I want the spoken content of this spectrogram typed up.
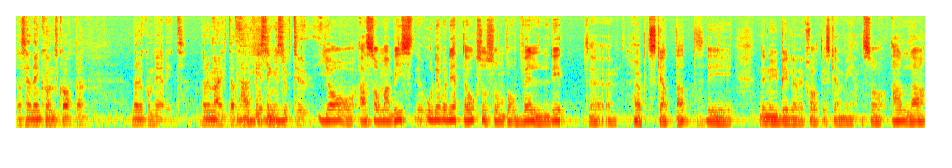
alltså den kunskapen när du kom ner dit? När du märkte att här finns ingen struktur? Ja, alltså man visste, och det var detta också som var väldigt högt skattat i den nybildade kroatiska armén. Så alla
